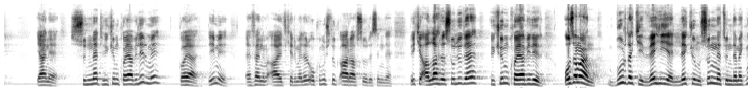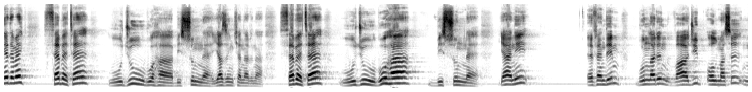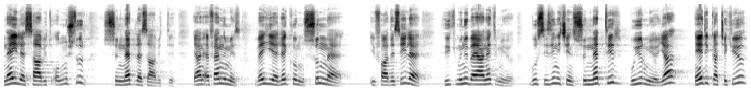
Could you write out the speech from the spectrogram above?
Yani sünnet hüküm koyabilir mi? Koyar değil mi? Efendim ayet-i kerimeleri okumuştuk Araf suresinde. Peki Allah Resulü de hüküm koyabilir. O zaman buradaki vehiye leküm sünnetün demek ne demek? Sebete vücubuha bis sünne yazın kenarına. Sebete vücubuha bis sünne. Yani efendim bunların vacip olması neyle sabit olmuştur? Sünnetle sabittir. Yani Efendimiz vehiye lekum sünne ifadesiyle hükmünü beyan etmiyor. Bu sizin için sünnettir buyurmuyor. Ya neye dikkat çekiyor?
